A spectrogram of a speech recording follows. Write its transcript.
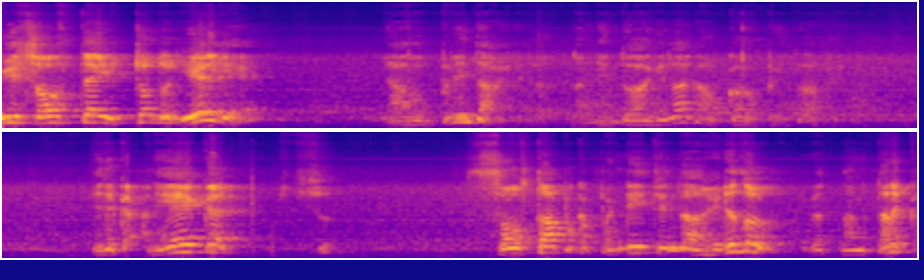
ಈ ಸಂಸ್ಥೆ ಇಷ್ಟೊಂದು ಏಳಿಗೆ ಯಾವೊಬ್ಬರಿಂದ ಆಗಿಲ್ಲ. ನನ್ನಿಂದೂ ಆಗಿಲ್ಲ ಒಬ್ಬರಿಂದ ಆಗಿಲ್ಲ. ಇದಕ್ಕೆ ಅನೇಕ ಸಂಸ್ಥಾಪಕ ಪಂಡಿತರಿಂದ ಹಿಡಿದು ಇವತ್ತು ನನ್ನ ತನಕ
